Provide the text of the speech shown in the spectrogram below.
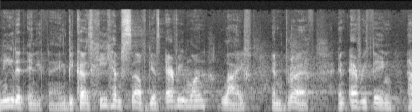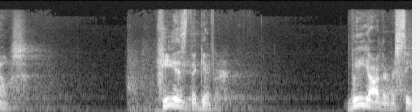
needed anything, because he himself gives everyone life and breath and everything else. He is the giver, we are the receiver.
